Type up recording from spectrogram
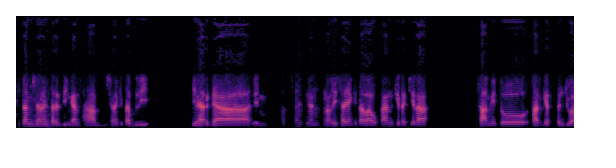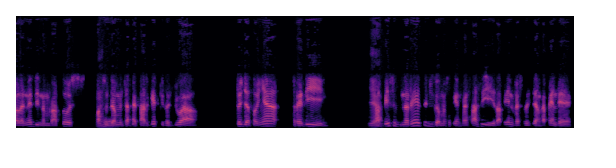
Kita misalnya hmm. tradingkan saham. Misalnya kita beli di harga dengan analisa yang kita lakukan kira-kira saham itu target penjualannya di 600. Pas hmm. sudah mencapai target kita jual. Itu jatuhnya trading. Yeah. Tapi sebenarnya itu juga masuk investasi, tapi investasi jangka pendek.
